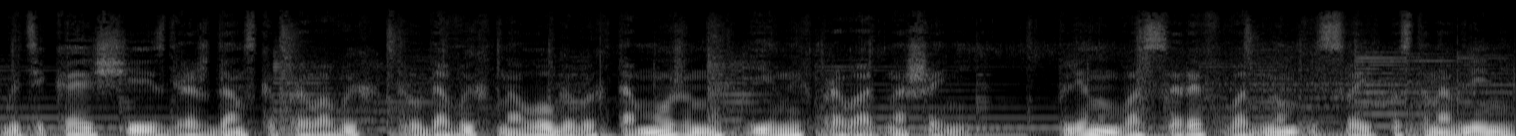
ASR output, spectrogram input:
вытекающие из гражданско-правовых, трудовых, налоговых, таможенных и иных правоотношений. Пленум ВАС РФ в одном из своих постановлений,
